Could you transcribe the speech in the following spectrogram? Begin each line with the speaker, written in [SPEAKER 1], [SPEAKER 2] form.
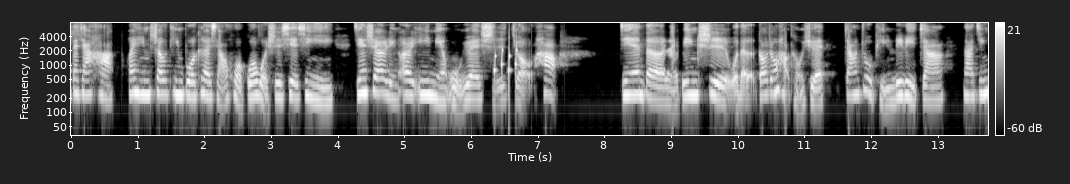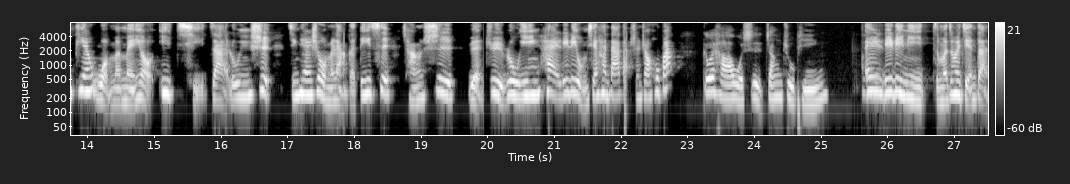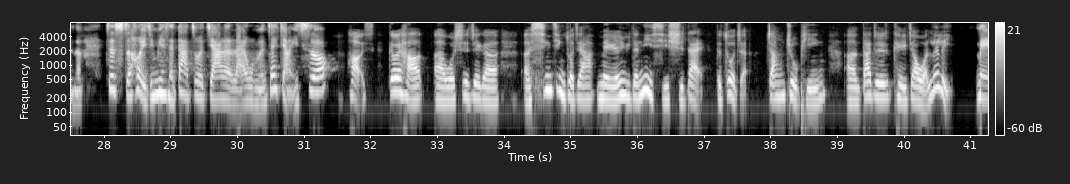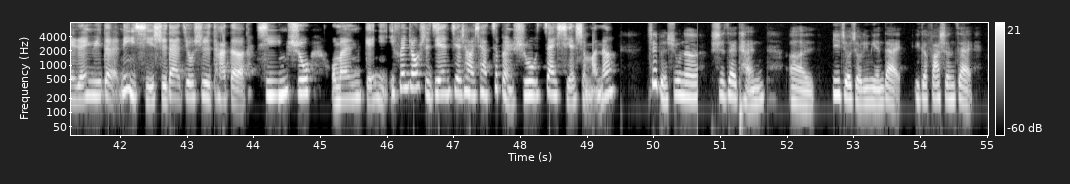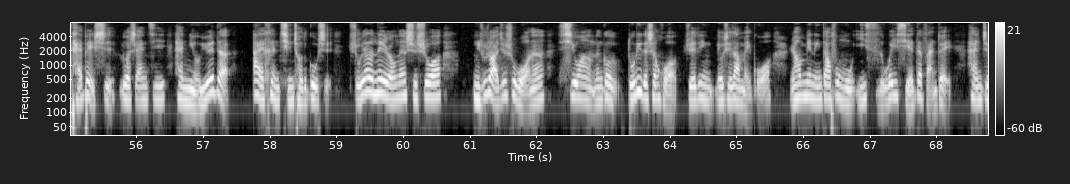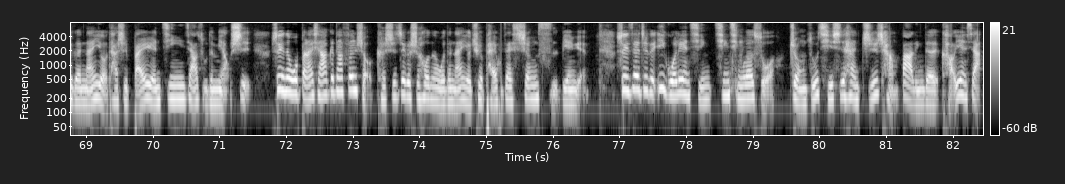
[SPEAKER 1] 大家好，欢迎收听播客小火锅，我是谢杏莹。今天是二零二一年五月十九号，今天的来宾是我的高中好同学张祝平、丽丽张。那今天我们没有一起在录音室，今天是我们两个第一次尝试远距录音。嗨，丽丽，我们先和大家打声招呼吧。
[SPEAKER 2] 各位好，我是张祝平。
[SPEAKER 1] 哎，丽丽，你怎么这么简短呢？这时候已经变成大作家了。来，我们再讲一次哦。
[SPEAKER 2] 好，各位好，呃，我是这个呃新晋作家《美人鱼的逆袭时代》的作者张祝平，呃，大家可以叫我 Lily。
[SPEAKER 1] 《美人鱼的逆袭时代》就是他的新书，我们给你一分钟时间介绍一下这本书在写什么呢？
[SPEAKER 2] 这本书呢是在谈呃一九九零年代。一个发生在台北市、洛杉矶和纽约的爱恨情仇的故事。主要的内容呢是说，女主角就是我呢，希望能够独立的生活，决定留学到美国，然后面临到父母以死威胁的反对，和这个男友他是白人精英家族的藐视。所以呢，我本来想要跟他分手，可是这个时候呢，我的男友却徘徊在生死边缘。所以在这个异国恋情、亲情勒索、种族歧视和职场霸凌的考验下。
